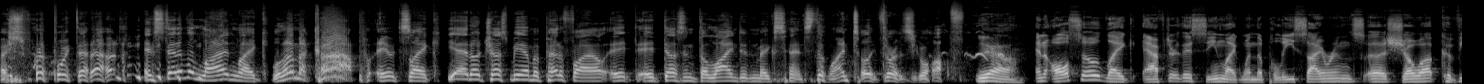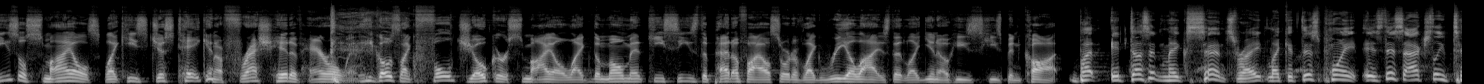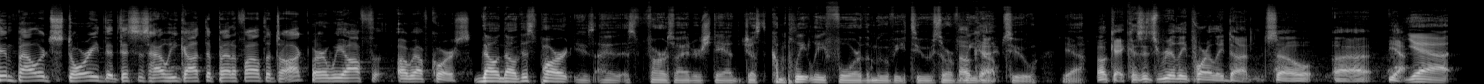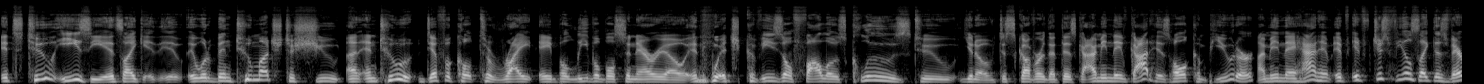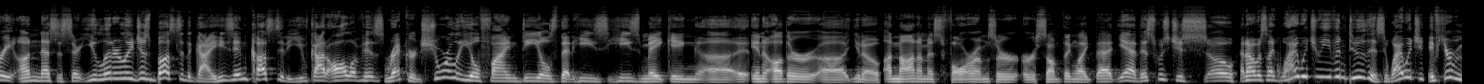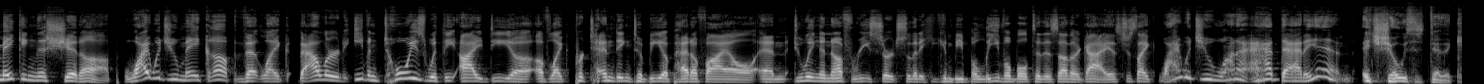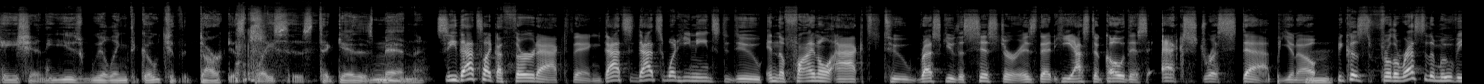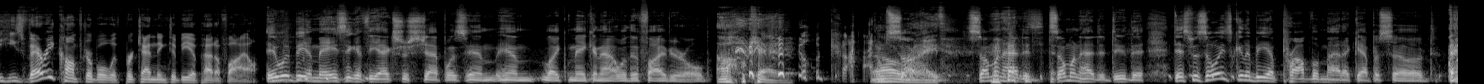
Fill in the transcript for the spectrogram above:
I just want to point that out. Instead of a line like, "Well, I'm a cop," it's like, "Yeah, don't trust me, I'm a pedophile." It it doesn't. The line didn't make sense. The line totally throws you off. Yeah. And also, like after this scene, like when the police sirens uh, show up, Caviezel smiles like he's just taken a fresh hit of heroin. he goes like full Joker smile, like the moment he sees the pedophile, sort of like realize that, like you know, he's he's been caught. But it doesn't make sense, right? Like at this point, is this actually Tim Ballard's story that this is how he got the pedophile to talk, or are we off? Are we off course? No, no, this part is, as far as I understand, just completely for the movie to sort of lead Okay. up to. Yeah. Okay, because it's really poorly done. So, uh, yeah. Yeah, it's too easy. It's like it, it, would have been too much to shoot and, and too difficult to write a believable scenario in which Caviezel follows clues to, you know, discover that this guy. I mean, they've got his whole computer. I mean, they had him. It, it just feels like this very unnecessary. You literally just busted the guy. He's in custody. You've got all of his records. Surely you'll find deals that he's he's making uh, in other, uh, you know, anonymous forums or or something like that. Yeah, this was just so. And I was like, why would you even do this? Why Why would you, if you're making this shit up, why would you make up that like Ballard even toys with the idea of like pretending to be a pedophile and doing enough research so that he can be believable to this other guy? It's just like, why would you want to add that in? It shows his dedication. He is willing to go to the darkest places to get his hmm. men. See, that's like a third act thing. That's that's what he needs to do in the final act to rescue the sister is that he has to go this extra step, you know? Hmm. Because for the rest of the movie he's very comfortable with pretending to be a pedophile. It would be amazing if the extra step was him him like making out with a five year old. Okay. Oh god. I'm All sorry. right. Someone had to someone had to do this. This was always going to be a problematic episode.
